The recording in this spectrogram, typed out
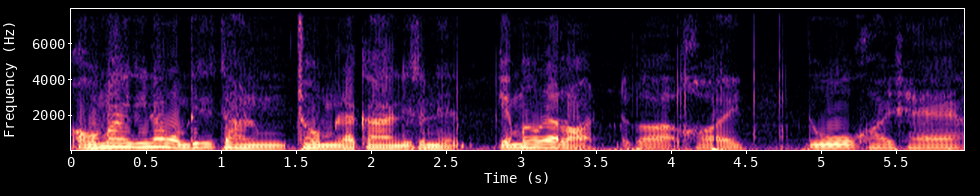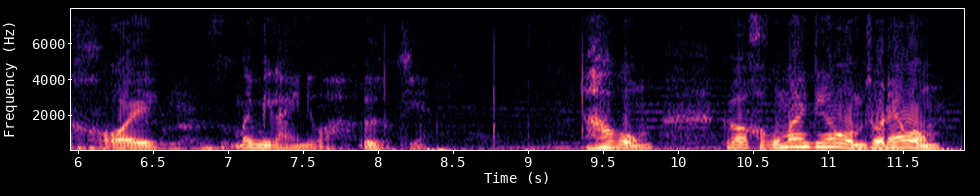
ขอบคุณมากจริงๆนะผมที่ติดตามชมรายการดิสเน็ตเกมเมอร์ตลอด แล้วก็คอยดูคอยแชร์คอยไม่มีไรนี่หว่าเออโอเคนะครับผม ก็ขอบคุณมากจริงๆครับผม สวัสดีครับผม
